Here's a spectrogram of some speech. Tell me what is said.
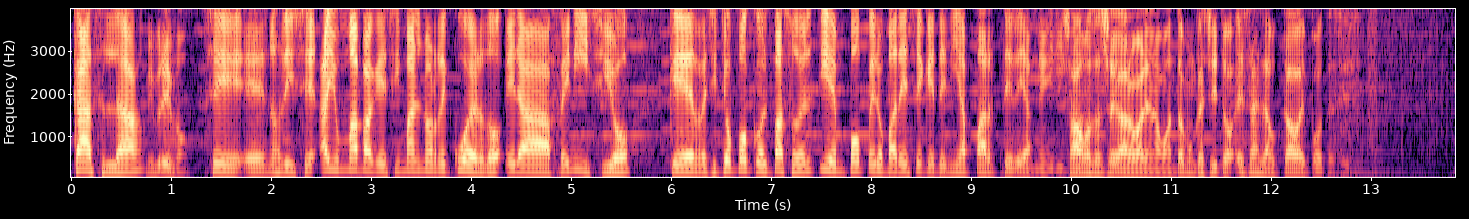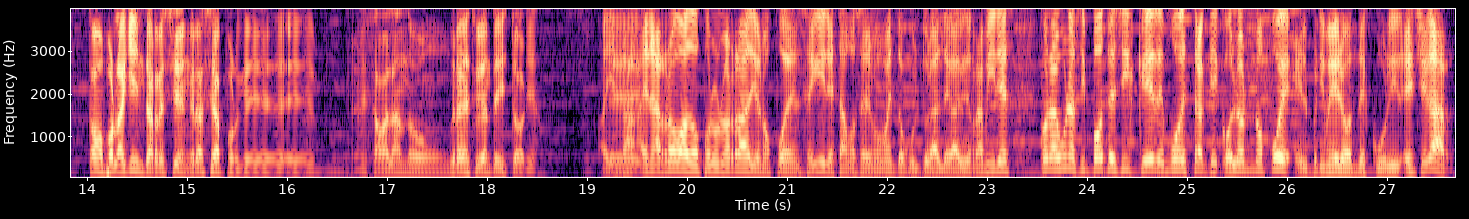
Casla Mi primo. sí, eh, nos dice, hay un mapa que si mal no recuerdo era fenicio, que resistió poco el paso del tiempo, pero parece que tenía parte de América. Ya vamos a llegar, Valen, aguantamos un cachito. Esa es la octava hipótesis. Estamos por la quinta recién, gracias porque eh, me estaba hablando un gran estudiante de historia. Ahí Eh, está. En arroba 2x1 radio nos pueden seguir. Estamos en el momento cultural de Gaby Ramírez. Con algunas hipótesis que demuestran que Colón no fue el primero en descubrir, en llegar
